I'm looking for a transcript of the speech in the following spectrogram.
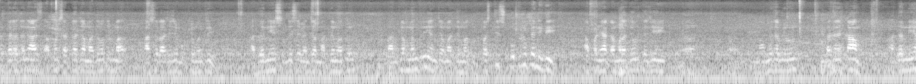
खऱ्याने आज आपण सरकारच्या माध्यमातून मा महाराष्ट्र राज्याचे मुख्यमंत्री आदरणीय शिंदेसाहेब यांच्या माध्यमातून बांधकाम मंत्री यांच्या माध्यमातून पस्तीस कोटी रुपये निधी आपण या कामाला देऊन त्याची मान्यता मिळवून त्याचं काम आदरणीय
